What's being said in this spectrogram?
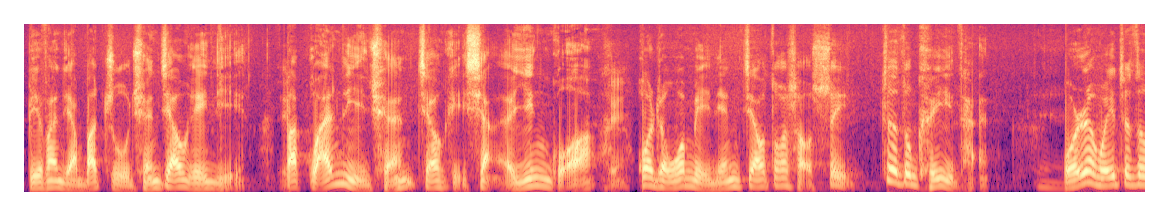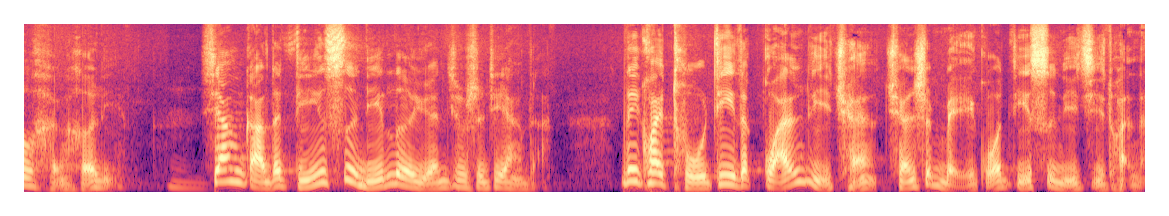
比方讲，把主权交给你，把管理权交给像呃英国，或者我每年交多少税，这都可以谈。我认为这都很合理。香港的迪士尼乐园就是这样的，那块土地的管理权全是美国迪士尼集团的，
